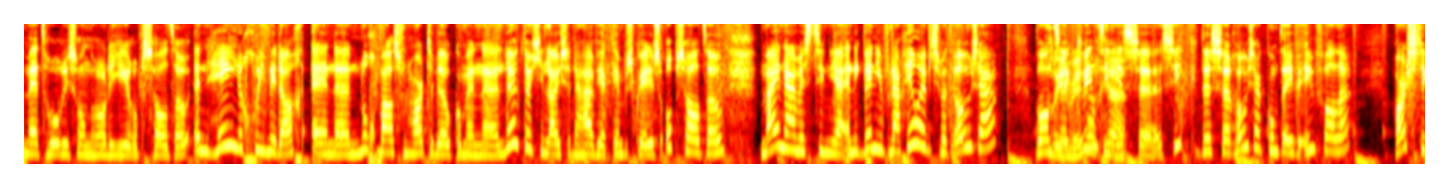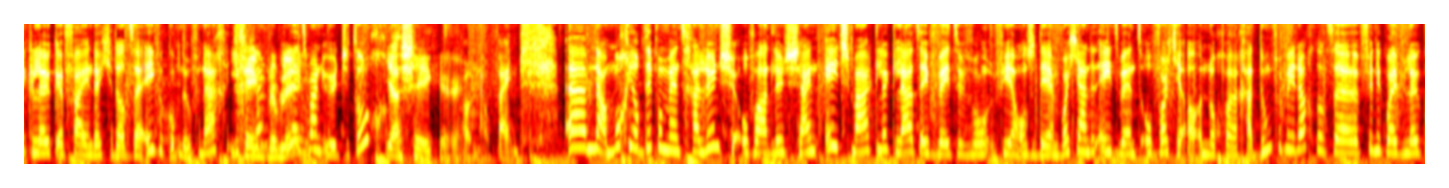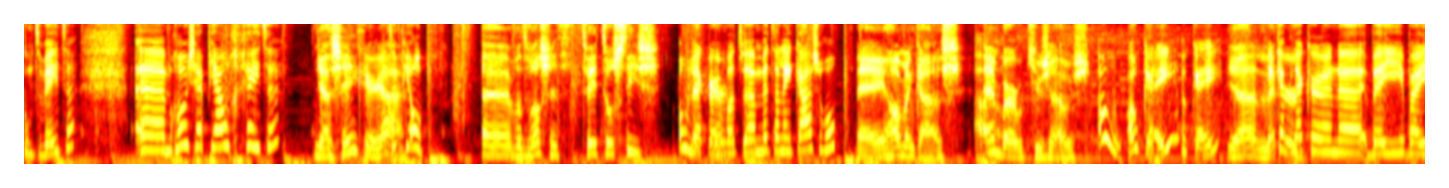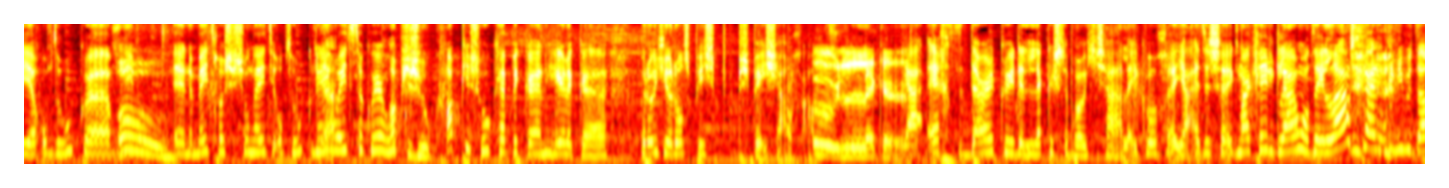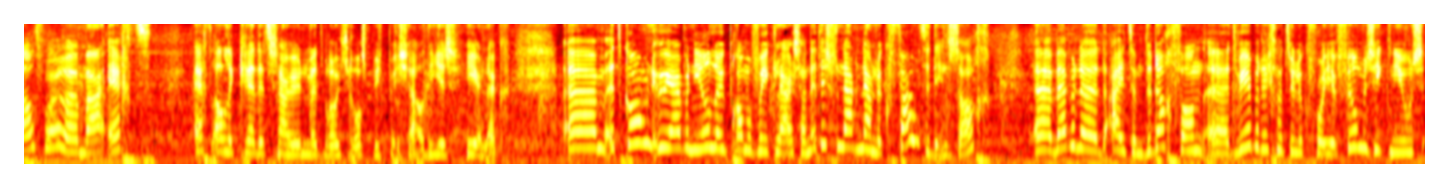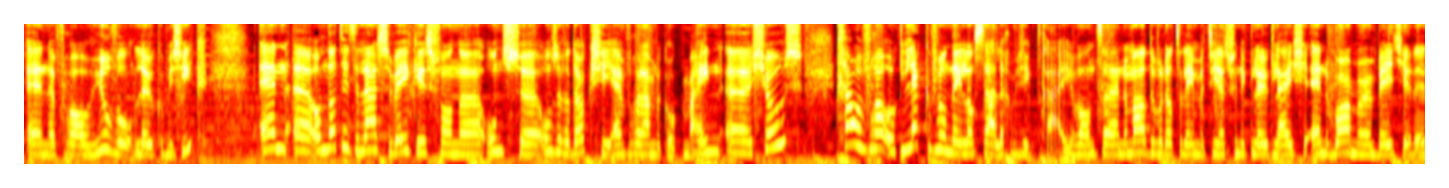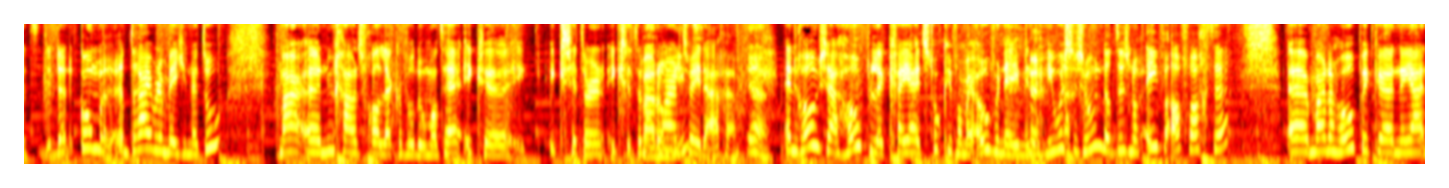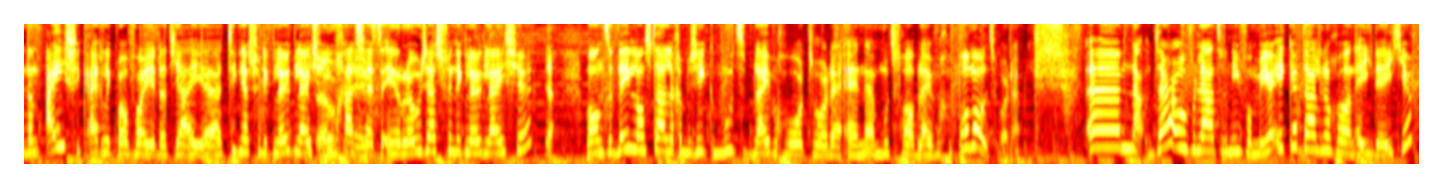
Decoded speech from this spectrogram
Met Horizon hoorde hier op Salto. Een hele goede middag en eh, nogmaals van harte welkom. En eh, leuk dat je luistert naar HVA Campus Creators op Salto. Mijn naam is Tinia en ik ben hier vandaag heel eventjes met Rosa. Want eh, Quinty ja. is ziek, dus Rosa komt even invallen. Hartstikke leuk en fijn dat je dat eh, even komt doen vandaag. Je Geen probleem. net maar een uurtje, toch? Ja, zeker. Oh, nou, fijn. Ehm, nou, mocht je op dit moment gaan lunchen of aan het lunchen zijn, eet smakelijk. Laat even weten via onze DM wat je aan het eten bent of wat je nog eh, gaat doen vanmiddag. Dat eh, vind ik wel even leuk om te weten. Ehm Roos, heb jij al gegeten? Ja, zeker. Ja. Wat heb je op? Wat was het? Twee tosties. Oh, lekker. Wat, eh, met alleen kaas erop? Nee, ham en kaas. En barbecue saus. Oh, oké, oké. Ja, lekker. Ik heb lekker een, eh, bij, hier bij eh, op de hoek. Oh. in een metrostation heet die op de hoek. Nee, Ja. hoe heet het ook weer? Hoek? Hapjeshoek. Hapjeshoek heb ik een heerlijke broodje rospi speciaal gehaald. Oeh, lekker. Ja, echt. Daar kun je de lekkerste broodjes halen. Ik, wil, ja, het is, ik maak geen reclame, want helaas krijg ik er niet betaald voor. maar echt, echt alle credits naar hun met broodje rospi speciaal. Die is heerlijk. Ehm, het komende uur hebben we een heel leuk programma voor je klaarstaan. Het is vandaag namelijk Foute Dinsdag. Eh, we hebben de, de item De Dag van. eh, het weerbericht natuurlijk voor je veel muzieknieuws. En eh, vooral heel veel leuke muziek. En eh, omdat dit de laatste week is van eh, ons, eh, onze redactie en voornamelijk ook mijn eh, shows, gaan we vooral ook lekker veel Nederlandstalige muziek draaien. Want eh, normaal doen we dat alleen met Tina's Vind ik Leuk lijstje en warmen we een beetje. Het, komen, draaien we er een beetje naartoe. Maar eh, nu gaan we het vooral lekker veel doen. Want hè, ik, eh, ik, ik zit er, ik zit er nog maar twee dagen. En Rosa, hopelijk ga jij het stokje van mij overnemen in het nieuwe seizoen. Dat is nog even afwachten. Eh, maar dan hoop ik, eh, nou ja, dan eis ik eigenlijk wel van je dat jij eh Tina's vind ik leuk lijstje om gaat zetten in Rosa's vind ik leuk lijstje. Ja. Want het Nederlandstalige muziek moet blijven gehoord worden en eh, moet vooral blijven gepromoot worden. Ehm, nou, daarover later in ieder geval meer. Ik heb dadelijk nog wel een ideetje.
